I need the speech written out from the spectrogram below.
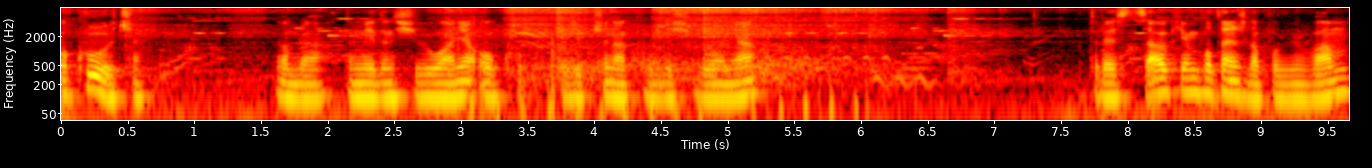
O kurcze. Dobra, tam jeden się wyłania. O kurczę, dziewczyna kurde się wyłania. Która jest całkiem potężna, powiem wam.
